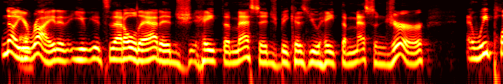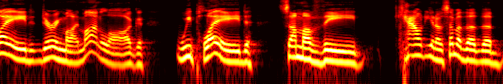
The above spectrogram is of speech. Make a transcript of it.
No, you're uh, right. It, you, it's that old adage: hate the message because you hate the messenger. And we played during my monologue. We played some of the count. You know, some of the the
